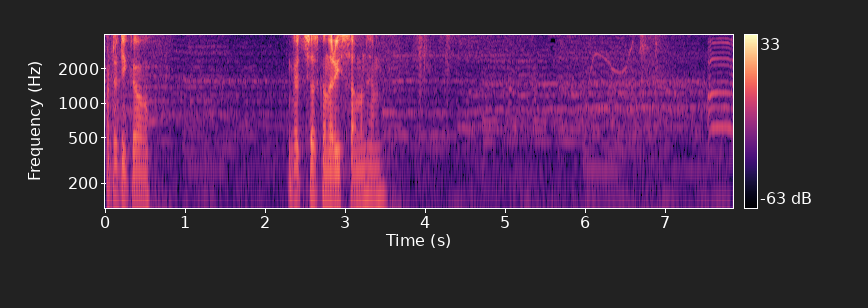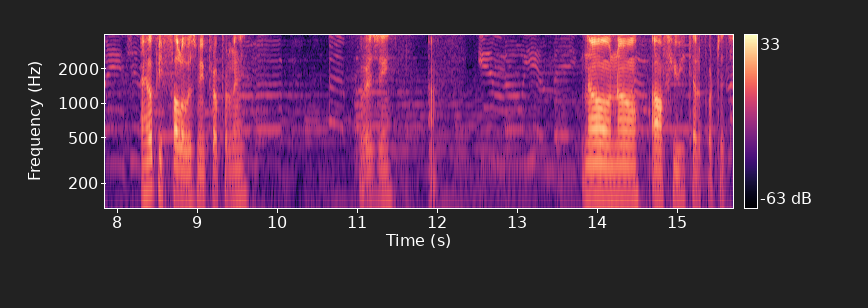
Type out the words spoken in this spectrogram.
Where did he go? I'm just gonna resummon him. I hope he follows me properly. Where is he? Oh. No, no. Oh, phew, he teleported.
